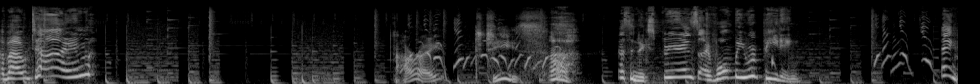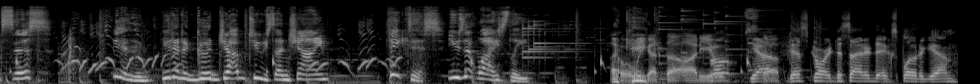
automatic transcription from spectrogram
About time. All right. Jeez. Ah, that's an experience I won't be repeating. Thanks, sis. You did, you did a good job too, Sunshine. Take this. Use it wisely. Oh, Okay. we got the audio Oh, yeah, stuff. Discord decided to explode again.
